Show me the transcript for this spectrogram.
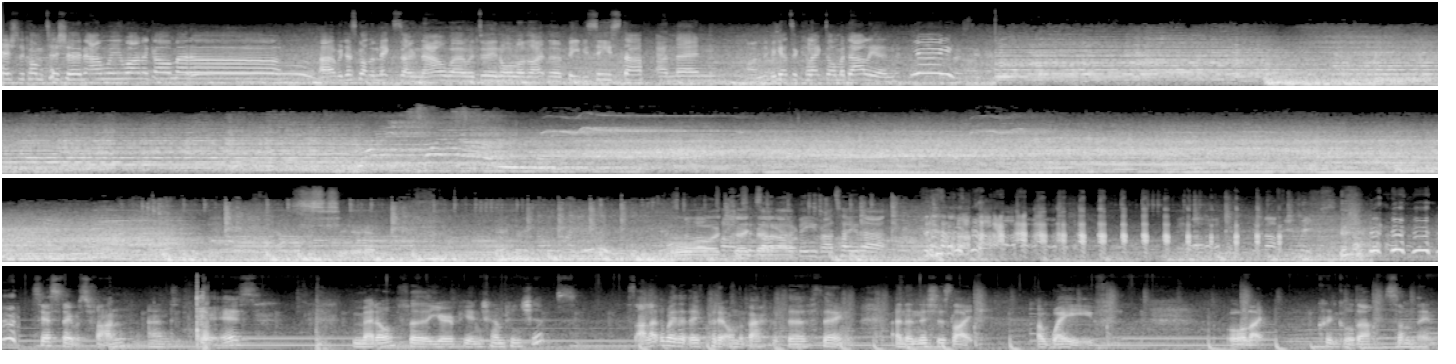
Finished the competition and we won a gold medal! Uh, we just got the mix zone now where we're doing all of like the BBC stuff and then we get to collect our medallion. Yay! Check that out. Beaver, I'll tell you that. so yesterday was fun, and here it is. Medal for the European Championships. So I like the way that they've put it on the back of the thing. And then this is like a wave, or like crinkled up something.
